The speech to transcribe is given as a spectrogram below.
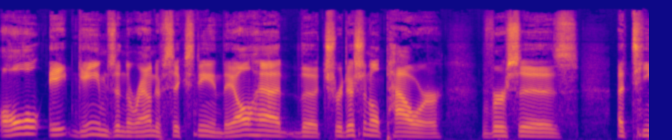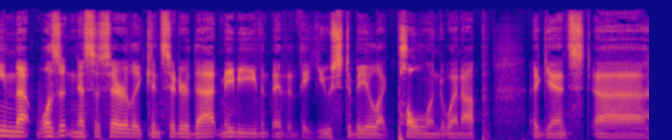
all eight games in the round of 16, they all had the traditional power versus a team that wasn't necessarily considered that. Maybe even they, they used to be like Poland went up against uh,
